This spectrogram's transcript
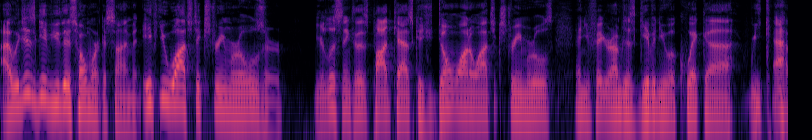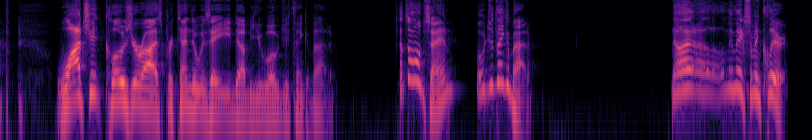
I would just give you this homework assignment. If you watched Extreme Rules or you're listening to this podcast because you don't want to watch Extreme Rules and you figure I'm just giving you a quick uh, recap, watch it, close your eyes, pretend it was AEW. What would you think about it? That's all I'm saying. What would you think about it? Now, I, let me make something clear.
